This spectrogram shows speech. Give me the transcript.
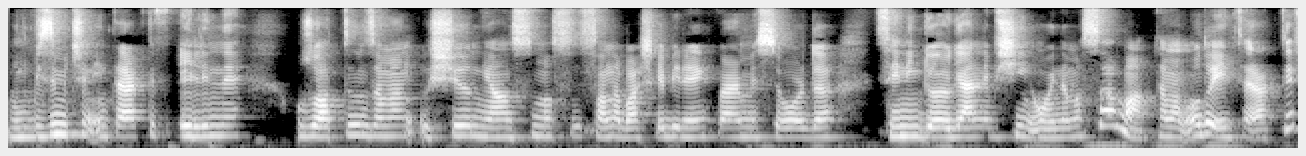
Bizim için interaktif elini uzattığın zaman ışığın yansıması, sana başka bir renk vermesi, orada senin gölgenle bir şeyin oynaması ama tamam o da interaktif.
